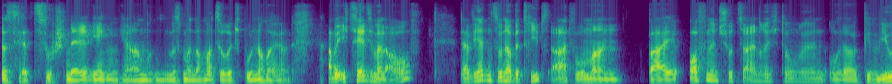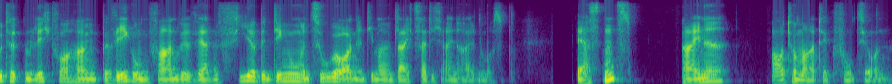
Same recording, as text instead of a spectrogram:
das jetzt zu schnell ging, ja, muss man nochmal zurückspulen, nochmal hören. Aber ich zähle sie mal auf. Da werden so einer Betriebsart, wo man bei offenen Schutzeinrichtungen oder gemutetem Lichtvorhang Bewegungen fahren will, werden vier Bedingungen zugeordnet, die man gleichzeitig einhalten muss. Erstens, keine Automatikfunktion.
